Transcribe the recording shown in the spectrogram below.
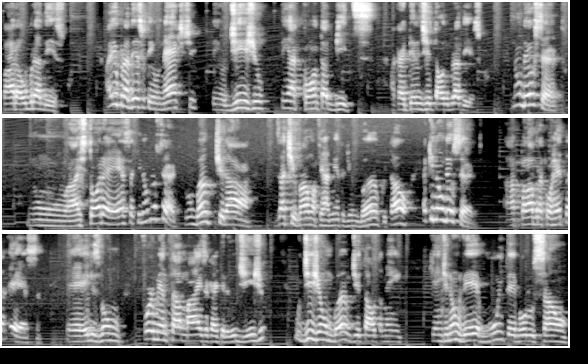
para o Bradesco. Aí o Bradesco tem o Next, tem o Digio, tem a conta Bits, a carteira digital do Bradesco. Não deu certo. A história é essa que não deu certo. Um banco tirar, desativar uma ferramenta de um banco e tal, é que não deu certo. A palavra correta é essa. É, eles vão fomentar mais a carteira do Digio. O Digio é um banco digital também que a gente não vê muita evolução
